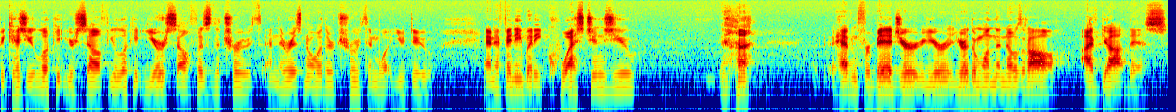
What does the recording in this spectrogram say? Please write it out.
because you look at yourself, you look at yourself as the truth, and there is no other truth in what you do. And if anybody questions you, heaven forbid, you're, you're, you're the one that knows it all. I've got this.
